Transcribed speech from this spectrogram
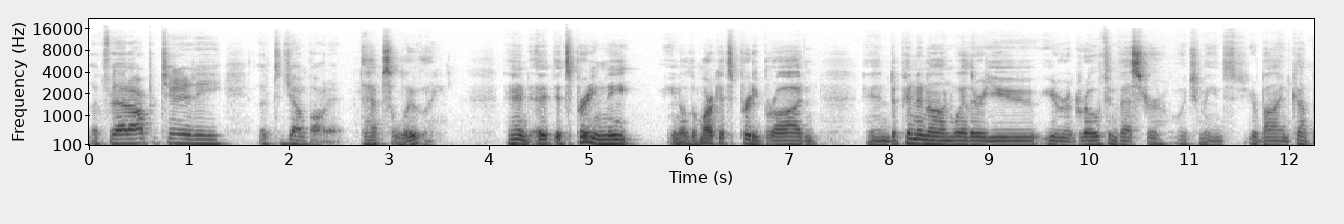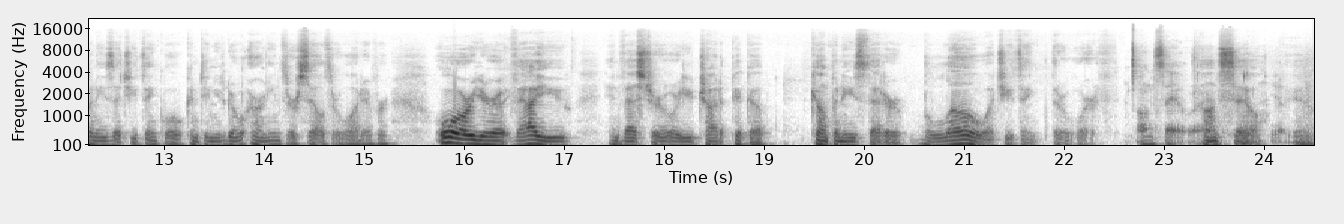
Look for that opportunity. Look to jump on it. Absolutely, and it, it's pretty neat. You know, the market's pretty broad, and, and depending on whether you you're a growth investor, which means you're buying companies that you think will continue to grow earnings or sales or whatever, or you're a value investor, or you try to pick up companies that are below what you think they're worth. On sale, right? on sale. Know,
